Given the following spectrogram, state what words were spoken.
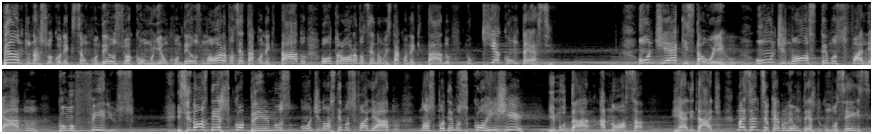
Tanto na sua conexão com Deus, sua comunhão com Deus, uma hora você está conectado, outra hora você não está conectado. O que acontece? Onde é que está o erro? Onde nós temos falhado como filhos? E se nós descobrirmos onde nós temos falhado, nós podemos corrigir e mudar a nossa realidade. Mas antes eu quero ler um texto com vocês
